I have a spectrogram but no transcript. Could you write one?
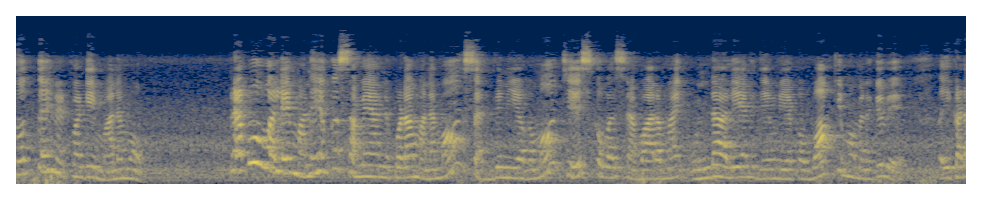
సొత్తైనటువంటి మనము. ప్రభు వల్లే మన యొక్క సమయాన్ని కూడా మనము సద్వినియోగము చేసుకోవాల్సిన వారమై ఉండాలి అని దేవుని యొక్క వాక్యము మనకి ఇక్కడ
